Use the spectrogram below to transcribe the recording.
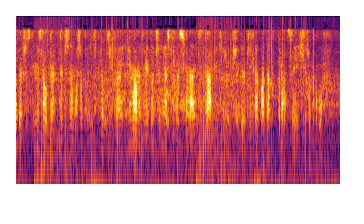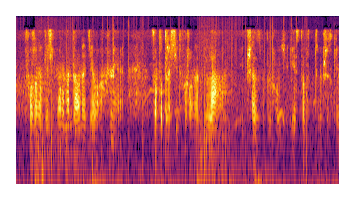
przede wszystkim jest autentyczna, można powiedzieć prawdziwa i nie mamy tutaj do czynienia z profesjonalistami, którzy przy wielkich nakładach pracy i środków tworzą jakieś monumentalne dzieła. Nie. Są to treści tworzone dla i przez zwykłych ludzi. Jest to w tym wszystkim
